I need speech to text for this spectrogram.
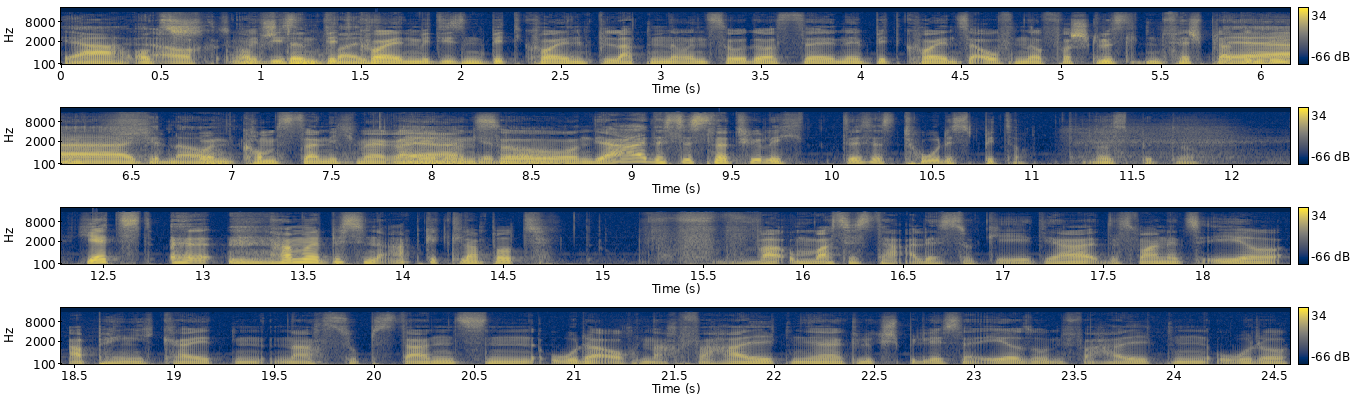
Ja, ob's, auch ob's mit diesen stimmt, weiß- Bitcoin, mit diesen Bitcoin-Platten und so. Du hast deine Bitcoins auf einer verschlüsselten Festplatte liegen. Ja, genau. und kommst da nicht mehr rein Ja, und genau. so. Und ja, das ist natürlich, das ist todesbitter. das ist bitter. Jetzt äh, haben wir ein bisschen abgeklappert um was es da alles so geht. Ja, das waren jetzt eher Abhängigkeiten nach Substanzen oder auch nach Verhalten. Ja, Glücksspiel ist ja eher so ein Verhalten oder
